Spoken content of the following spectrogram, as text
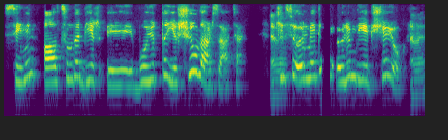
Senin altında bir e, boyutta yaşıyorlar zaten. Evet, Kimse ölmedi ki ölüm diye bir şey yok. evet,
